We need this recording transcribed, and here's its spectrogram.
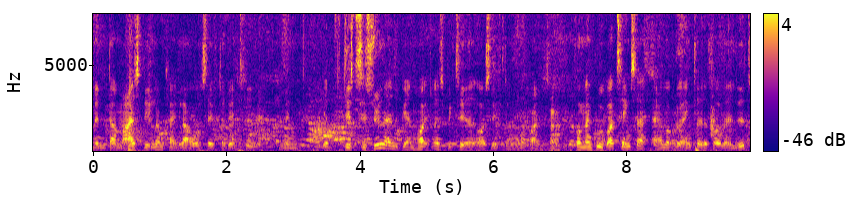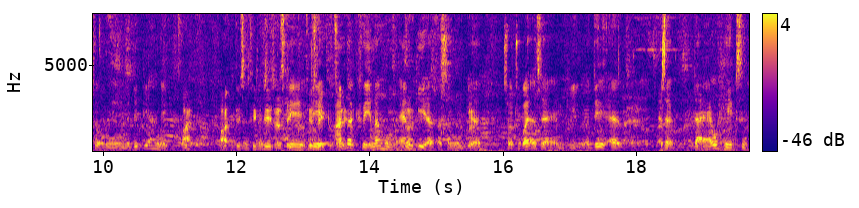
Men der er meget stille omkring Laurits efter den tid. Men ja, det til synligheden bliver han højt respekteret også efter han er brændt. Ja. For man kunne jo godt tænke sig, at han var blevet anklaget for at være ledtog men det bliver han ikke. Nej, nej, det, det, det, det, er det, det, ikke det på er andre tale. kvinder, hun angiver, og som hun bliver tortureret til at i. Og det er, altså, der er jo hekse.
